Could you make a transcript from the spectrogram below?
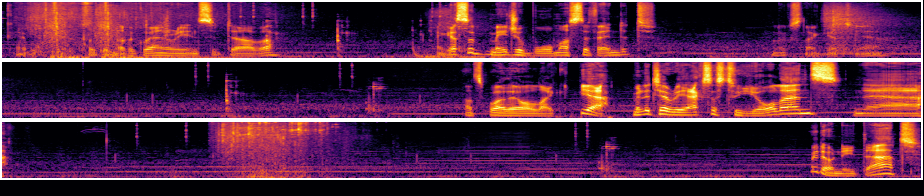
Okay, we'll put another granary in Sudava. I guess a major war must have ended. Looks like it, yeah. That's why they're all like, yeah, military access to your lands? Nah. Don't need that.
